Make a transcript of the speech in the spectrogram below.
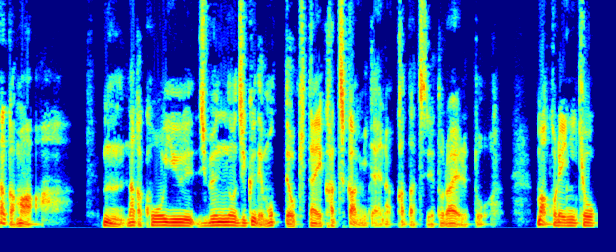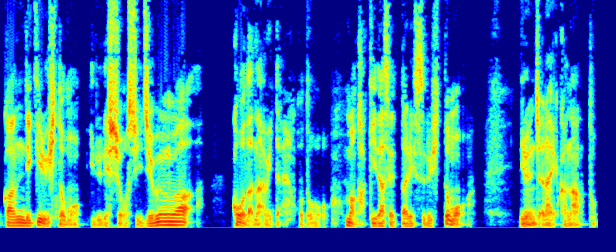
なんかまあ、うん、なんかこういう自分の軸で持っておきたい価値観みたいな形で捉えると、まあこれに共感できる人もいるでしょうし、自分はこうだなみたいなことを、まあ書き出せたりする人もいるんじゃないかなと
